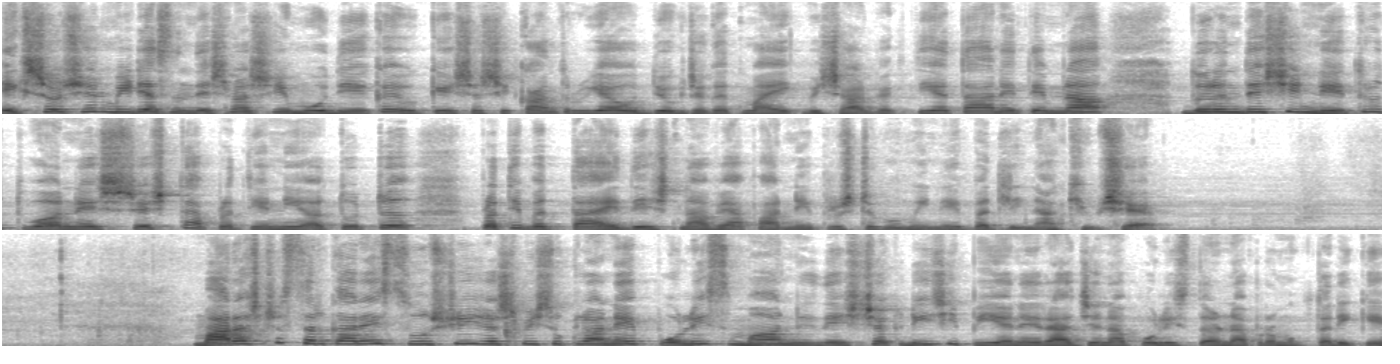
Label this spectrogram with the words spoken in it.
એક સોશિયલ મીડિયા સંદેશમાં શ્રી મોદીએ કહ્યું કે શશિકાંત રૂયા ઉદ્યોગ જગતમાં એક વિશાળ વ્યક્તિ હતા અને તેમના દૂરંદેશી નેતૃત્વ અને શ્રેષ્ઠતા પ્રત્યેની અતૂટ પ્રતિબદ્ધતાએ દેશના વ્યાપારની પૃષ્ઠભૂમિને બદલી નાખ્યું છે. મહારાષ્ટ્ર સરકારે સુશ્રી રશ્મિ શુક્લાને પોલીસ મહાનિદેશક ડીજીપી અને રાજ્યના પોલીસ દળના પ્રમુખ તરીકે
